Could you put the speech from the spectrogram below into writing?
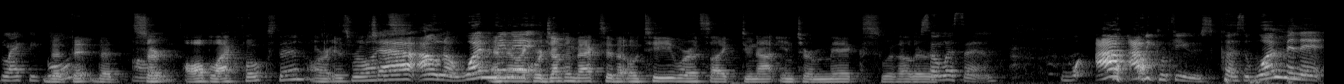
Black people. that that, that oh. certain all black folks then are Israelites. Child, I don't know. One And minute. then, like we're jumping back to the OT where it's like do not intermix with other. So listen, I I be confused because one minute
